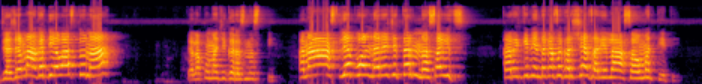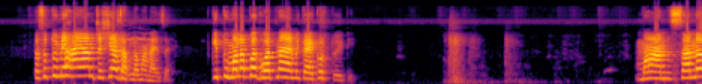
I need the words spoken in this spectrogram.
ज्याच्या माग देव असतो ना त्याला कोणाची गरज नसती. आणि असल्या बोलणाऱ्याची तर नसावीच. कारण की निंदकाचं घर शेजारीला असावं म्हणते ती. तसं तुम्ही हाय आमच्या शेजारला म्हणायचंय. की तुम्हाला बघवत नाही आम्ही काय करतोय ती. माणसानं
